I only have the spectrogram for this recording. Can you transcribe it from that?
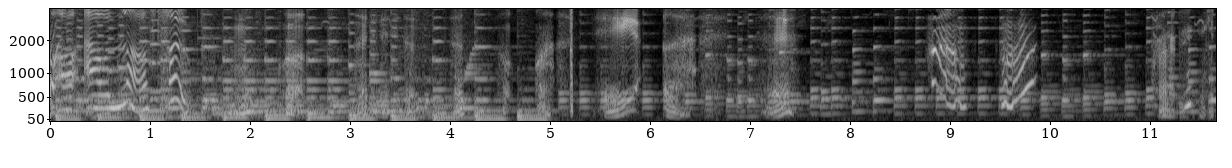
Are our last hope. Wow,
